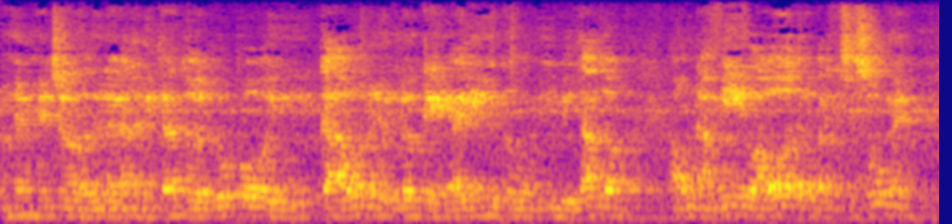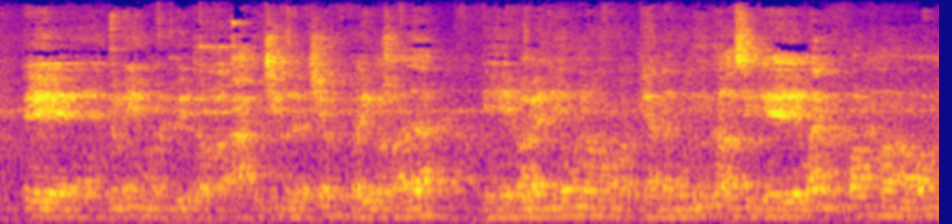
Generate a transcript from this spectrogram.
nos hemos hecho de una gran amistad todo el grupo y cada uno yo creo que ha ido invitando a un amigo, a otro para que se sume. Eh, yo mismo invito a chicos de la que por ahí cosas allá, y va a venir uno que anda muy lindo, así que bueno, vamos a, vamos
